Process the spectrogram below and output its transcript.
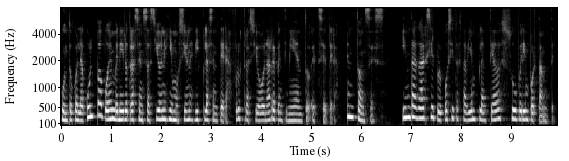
Junto con la culpa pueden venir otras sensaciones y emociones displacenteras, frustración, arrepentimiento, etc. Entonces, indagar si el propósito está bien planteado es súper importante.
